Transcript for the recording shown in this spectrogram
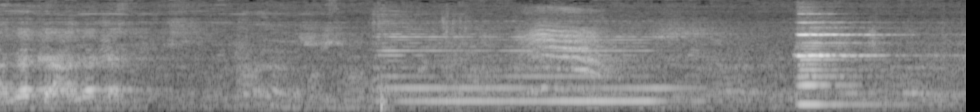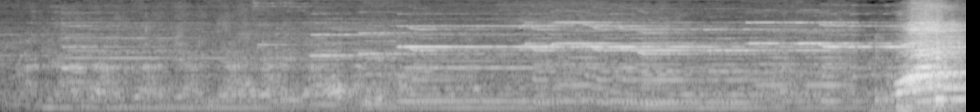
आल्या काय आल्या काय? बापरे. वा, वा, वा, वा, वा, वा. वा!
